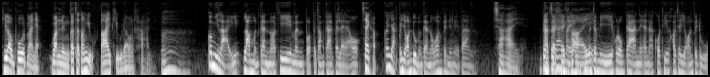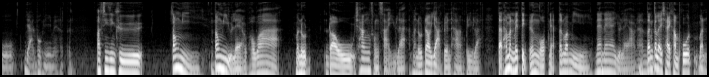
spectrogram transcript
ที่เราพูดมาเนี่ย วันหนึ่งก็จะต้องอยู่ใต้ผิวดาวอังคารอ่าก็มีหลายลำเหมือนกันเนาะที่มันปลดประจำการไปแล้ว ใช่ครับ ก็อยากไปย้อนดูเหมือนกันเนาะว่ามันเป็นยังไงบ้างเนอะใช่เป็นอาจไปจะได้คไหมล้ายมันจะมีโครงการในอนาคตที่เขาจะย้อนไปดูยานพวกนี้ไหมครับๆเอาจริง ๆ คือต้องมีต้องมีอยู่แล้ว เพราะว่ามนุษย์เราช่างสงสัยอยู่แล้ว มนุษย์เราอยากเดินทางไปอยู่แล้ว แต่ถ้ามันไม่ติดเรื่องงบเนี่ยต้นว่ามีแน่ ๆอยู่แล้วนะต้นก็เลยใช้คำพูดเหมือน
